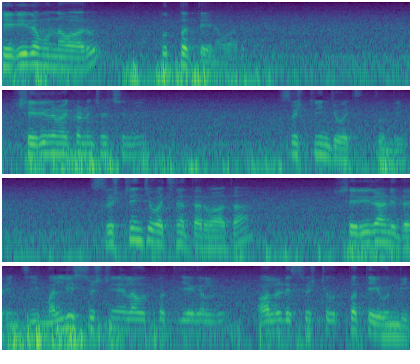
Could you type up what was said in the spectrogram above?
శరీరం ఉన్నవారు ఉత్పత్తి అయినవారు. శరీరం ఎక్కడి నుంచి వచ్చింది? సృష్టి నుంచి వస్తుంది. సృష్టించి వచ్చిన తర్వాత శరీరాన్ని ధరించి మళ్ళీ సృష్టిని ఎలా ఉత్పత్తి చేయగలరు? ఆల్రెడీ సృష్టి ఉత్పత్తి ఉంది.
